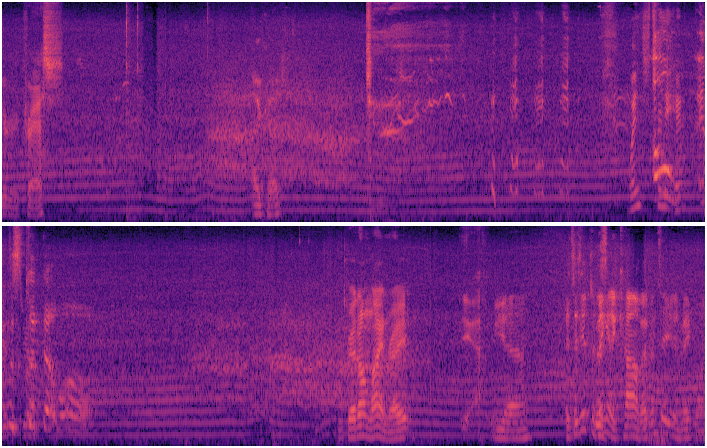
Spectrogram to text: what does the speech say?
You're gonna crash. I crashed. Why didn't you turn oh, it in? I almost clipped that wall. Grid online, right? Yeah. Yeah. It says you have to make an account, but I've been telling you to make one.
